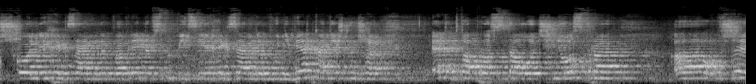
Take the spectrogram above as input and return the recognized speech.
школьных экзаменов, во время вступительных экзаменов в универ, конечно же, этот вопрос стал очень остро. Uh, уже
